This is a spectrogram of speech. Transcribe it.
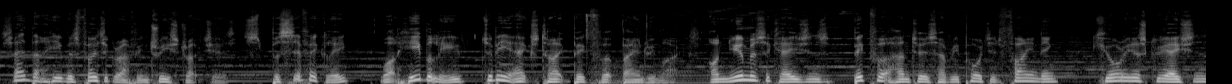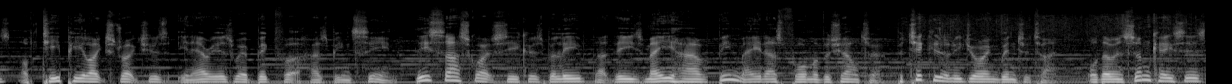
said that he was photographing tree structures, specifically what he believed to be X type Bigfoot boundary marks. On numerous occasions, Bigfoot hunters have reported finding curious creations of TP like structures in areas where Bigfoot has been seen. These Sasquatch seekers believe that these may have been made as form of a shelter, particularly during wintertime. Although in some cases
